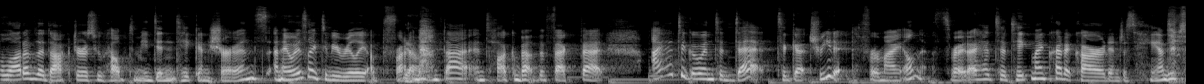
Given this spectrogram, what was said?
A lot of the doctors who helped me didn't take insurance. And I always like to be really upfront yeah. about that and talk about the fact that I had to go into debt to get treated for my illness, right? I had to take my credit card and just hand it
